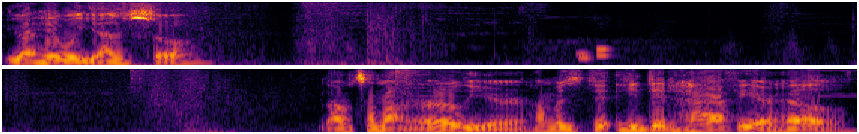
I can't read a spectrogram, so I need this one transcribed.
You got hit with Yansho. I'm talking about earlier. How much did he did half of your health?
